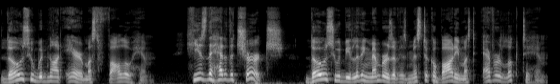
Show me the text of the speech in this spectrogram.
Those who would not err must follow him. He is the head of the church. Those who would be living members of his mystical body must ever look to him.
